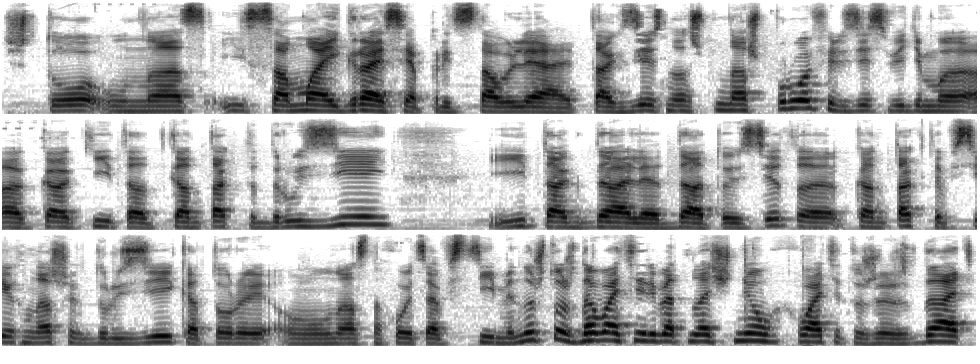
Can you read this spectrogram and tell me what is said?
что у нас и сама игра себя представляет. Так, здесь наш, наш профиль, здесь, видимо, а, какие-то контакты друзей и так далее. Да, то есть это контакты всех наших друзей, которые у нас находятся в стиме. Ну что ж, давайте, ребят, начнем. Хватит уже ждать.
